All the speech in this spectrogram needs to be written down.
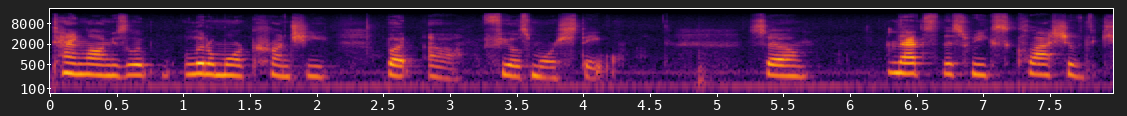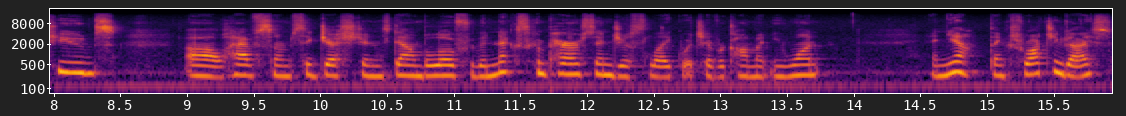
Tanglong is a little more crunchy, but uh, feels more stable. So that's this week's Clash of the Cubes. I'll have some suggestions down below for the next comparison, just like whichever comment you want. And yeah, thanks for watching, guys.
